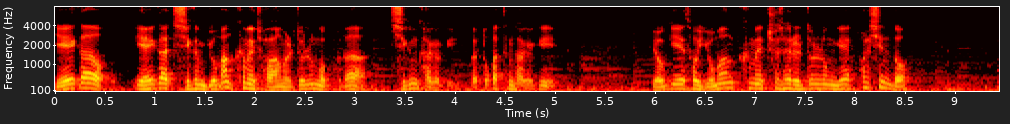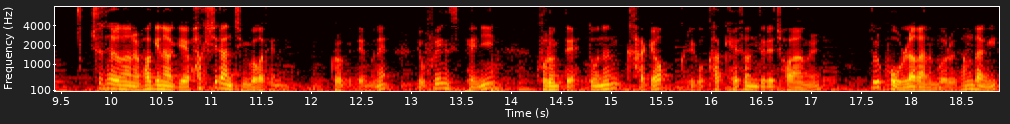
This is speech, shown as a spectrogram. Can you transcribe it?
얘가 얘가 지금 요만큼의 저항을 뚫는 것보다 지금 가격이 그러니까 똑같은 가격이 여기에서 요만큼의 추세를 뚫는 게 훨씬 더 추세 전환을 확인하기에 확실한 증거가 되는 거 그렇기 때문에 요 후행 스팬이 구름대 또는 가격 그리고 각 괴선들의 저항을 뚫고 올라가는 것을 상당히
